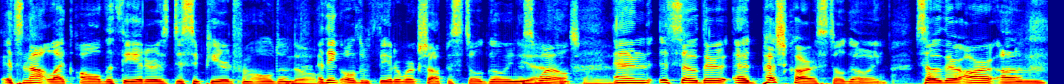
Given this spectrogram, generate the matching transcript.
it's not like all the theaters disappeared from Oldham. No. I think Oldham Theater Workshop is still going as Yeah, well. so, yeah. And it's, so there, Ed Peshkar is still going. So there are. Um,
